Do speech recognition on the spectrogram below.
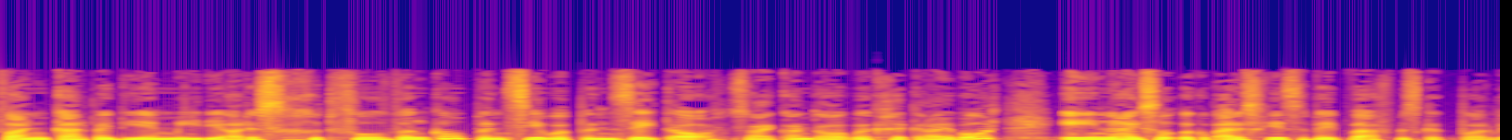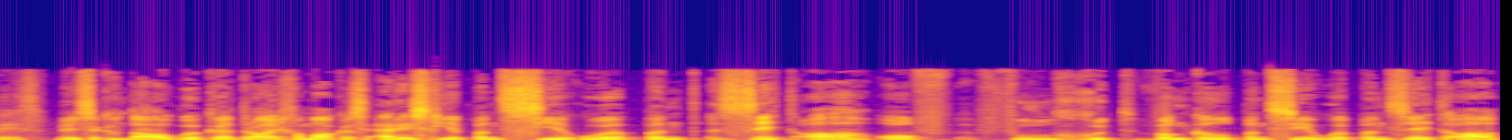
van Carpe Diem Media. Dis goedvoelwinkel.co.za. So hy kan daar ook gekry word en hy sal ook op RSG se webwerf beskikbaar wees. Mense kan daar ook 'n draai gemaak as rsg.co.za of voelgoedwinkel.co.za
